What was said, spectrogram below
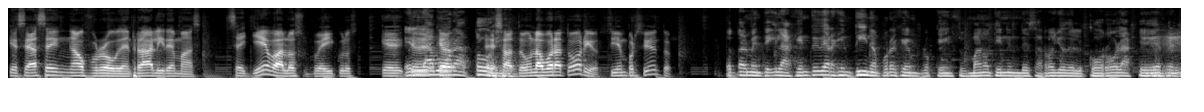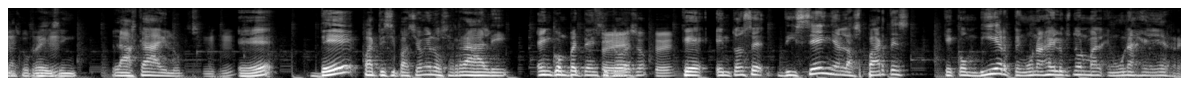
que se hace en off-road, en rally y demás, se lleva a los vehículos. Que, que- que- laboratorio. exacto, un laboratorio, 100%. Totalmente. Y la gente de Argentina, por ejemplo, que en sus manos tienen desarrollo del Corolla GR, el Gazoo ujú. Racing, la Hilux, Ujú. eh, de participación en los rally, en competencia y todo eso, sí. que entonces diseñan las partes que convierten una Hilux normal en una GR.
